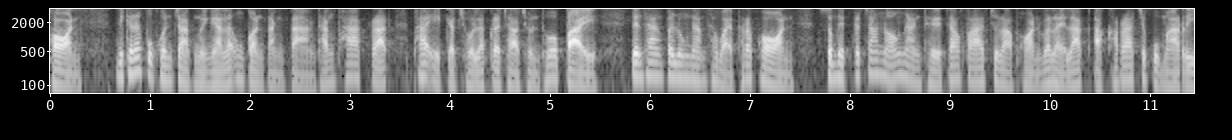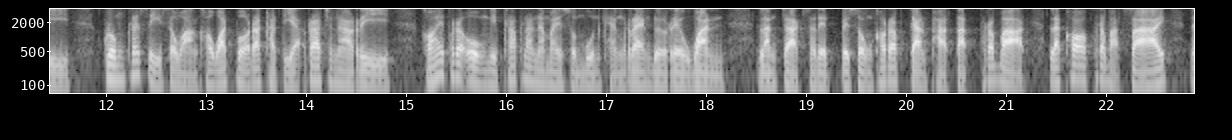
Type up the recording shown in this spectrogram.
คร มีคณะบุคคลจากหน่วยงานและองค์กรต่างๆ ทั้งภาครัฐ ภาคเอกชนและประชาชนทั่วไป เดินทางไปลงนามถวายพระพร สมเด็จพระเจ้าน้องนางเธอเจ้าฟ้าจุฬาภรณ์วลัยลักษณ์อัครราชกุมารี กรมพระศรีสว่างควัตบรคัติยราชนารี ขอให้พระองค์มีพระพลานามัยสมบูรณ์แข็งแรงโดยเร็ววัน หลังจากเสด็จไปทรงเข้ารับการผ่าตัดพระบาท และข้อพระบาทซ้าย ณ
